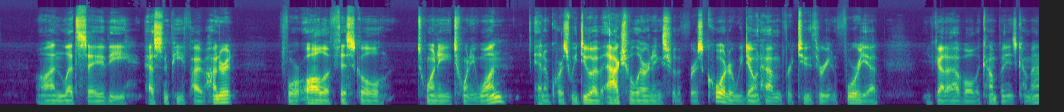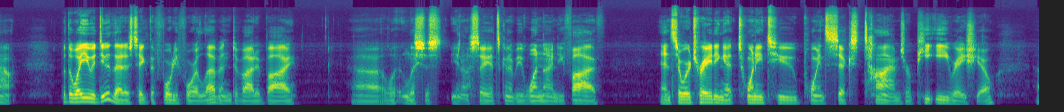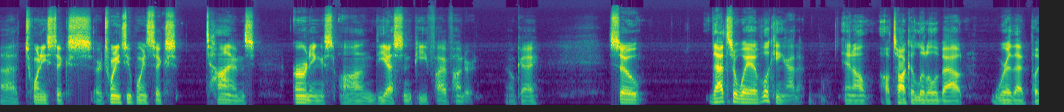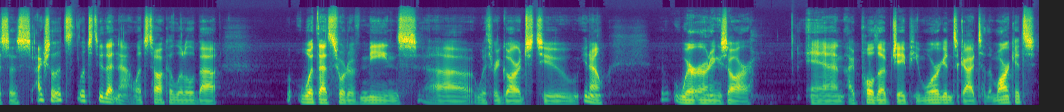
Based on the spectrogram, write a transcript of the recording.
on let's say the S&P 500 for all of fiscal 2021 and of course we do have actual earnings for the first quarter. We don't have them for 2 3 and 4 yet. You've got to have all the companies come out. But the way you would do that is take the 4411 divided by uh, let's just you know say it's going to be 195 and so we're trading at 22.6 times or PE ratio uh, 26 or 22.6 times earnings on the S&P 500, okay? So that's a way of looking at it. And I'll I'll talk a little about where that puts us. Actually, let's let's do that now. Let's talk a little about what that sort of means uh, with regards to you know where earnings are. And I pulled up J.P. Morgan's Guide to the Markets.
